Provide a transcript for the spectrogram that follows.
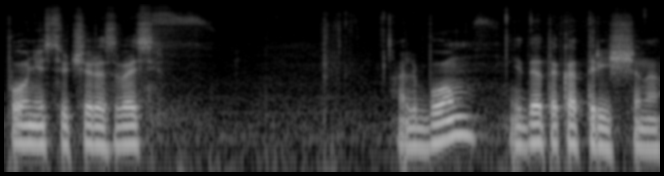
повністю через весь альбом йде така тріщина.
